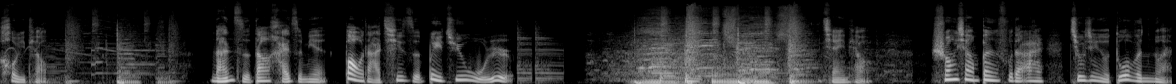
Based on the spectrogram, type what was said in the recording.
后一条，男子当孩子面暴打妻子被拘五日。前一条，双向奔赴的爱究竟有多温暖？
